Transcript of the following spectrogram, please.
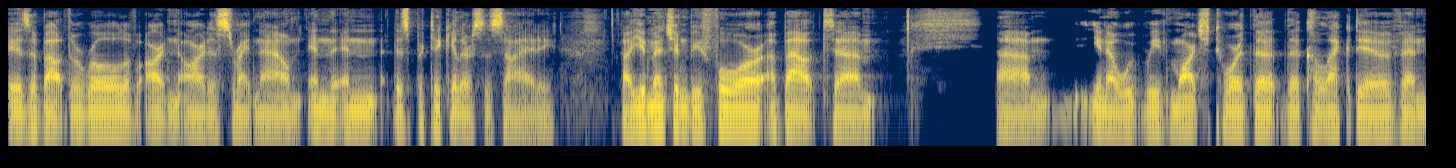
is about the role of art and artists right now in in this particular society. Uh, you mentioned before about. Um, um, you know, we've marched toward the the collective, and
